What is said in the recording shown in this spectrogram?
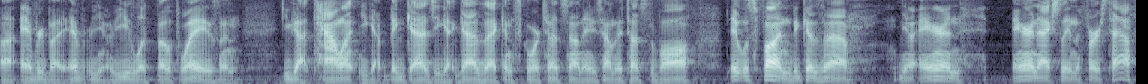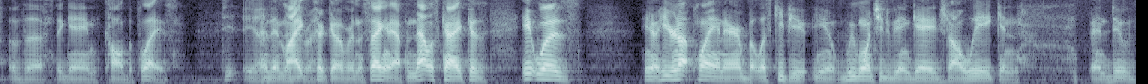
uh, everybody, every, you know, you look both ways and you got talent, you got big guys, you got guys that can score a touchdown anytime they touch the ball. It was fun because uh, you know Aaron, Aaron actually in the first half of the, the game called the plays, yeah, and then Mike right. took over in the second half, and that was kind of because it was, you know, you're not playing Aaron, but let's keep you, you know, we want you to be engaged all week and and do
